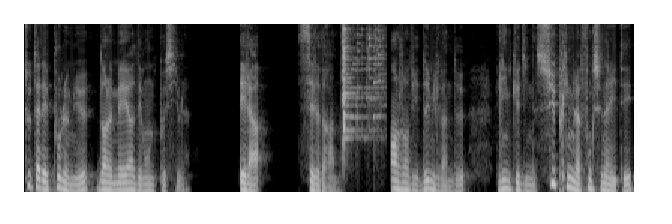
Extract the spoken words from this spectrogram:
Tout allait pour le mieux dans le meilleur des mondes possibles. Et là, c'est le drame. En janvier 2022, LinkedIn supprime la fonctionnalité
